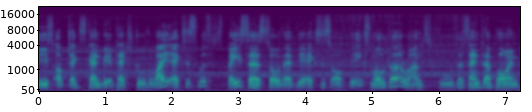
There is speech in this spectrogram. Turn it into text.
These objects can be attached to the Y axis with spacers so that the axis of the X motor runs through the center point.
